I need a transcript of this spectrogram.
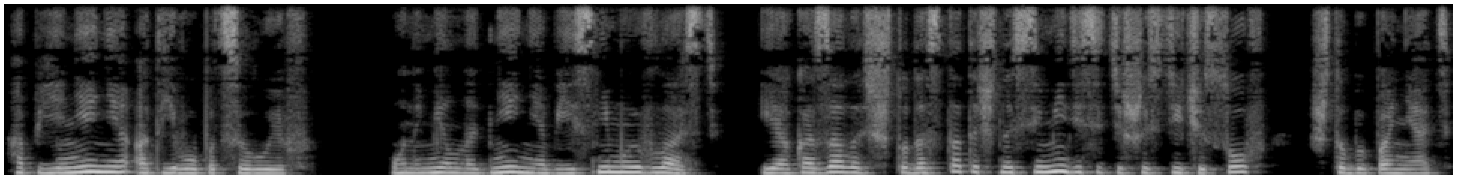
опьянение от его поцелуев. Он имел над ней необъяснимую власть, и оказалось, что достаточно 76 часов, чтобы понять,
